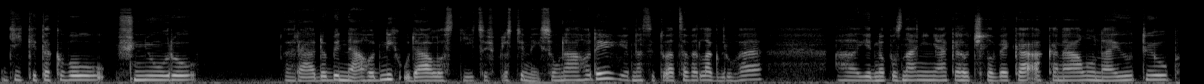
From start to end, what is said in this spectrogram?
díky takovou šňůru rádoby náhodných událostí, což prostě nejsou náhody, jedna situace vedla k druhé, jedno poznání nějakého člověka a kanálu na YouTube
